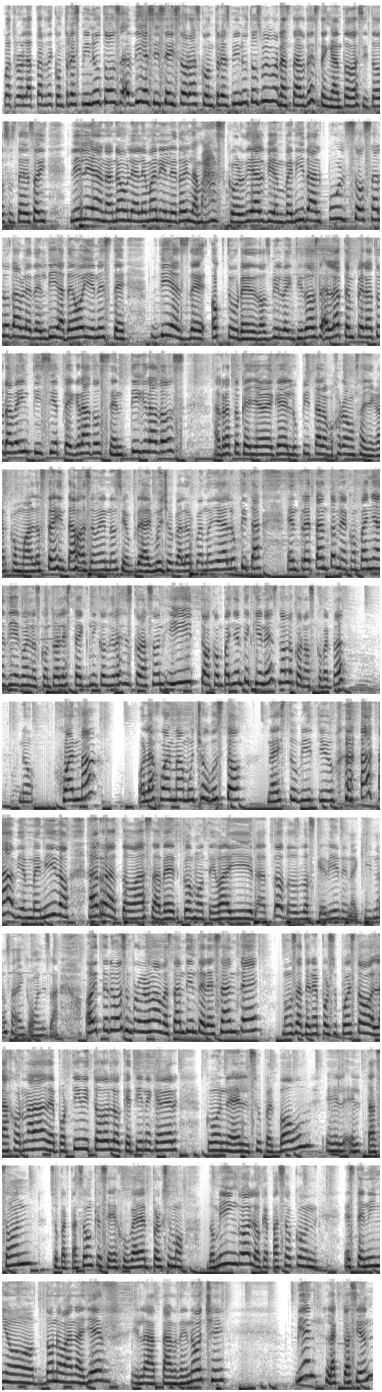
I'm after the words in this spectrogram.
4 de la tarde con 3 minutos, 16 horas con 3 minutos. Muy buenas tardes, tengan todas y todos ustedes. Soy Liliana Noble Alemania y le doy la más cordial bienvenida al pulso saludable del día de hoy en este 10 de octubre de 2022. La temperatura 27 grados centígrados. Al rato que llegue Lupita, a lo mejor vamos a llegar como a los 30 más o menos. Siempre hay mucho calor cuando llega Lupita. Entre tanto, me acompaña Diego en los controles técnicos. Gracias, corazón. ¿Y tu acompañante quién es? No lo conozco, ¿verdad? No. ¿Juanma? Hola Juanma, mucho gusto. Nice to meet you. Bienvenido. Al rato vas a ver cómo te va a ir a todos los que vienen aquí, ¿no? Saben cómo les va. Hoy tenemos un programa bastante interesante. Vamos a tener, por supuesto, la jornada deportiva y todo lo que tiene que ver con el Super Bowl, el, tazón, Super Tazón que se jugará el próximo domingo, lo que pasó con este niño Donovan ayer en la tarde-noche. Bien, la actuación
